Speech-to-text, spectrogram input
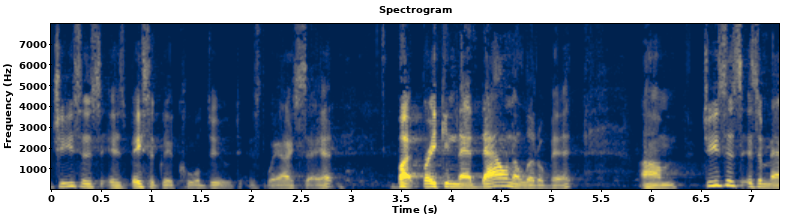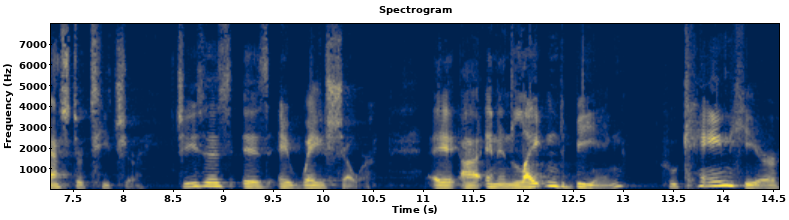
Jesus is basically a cool dude, is the way I say it. But breaking that down a little bit, um, Jesus is a master teacher. Jesus is a way shower, a, uh, an enlightened being who came here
